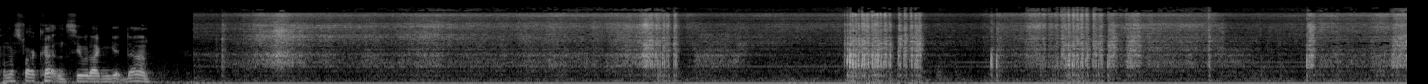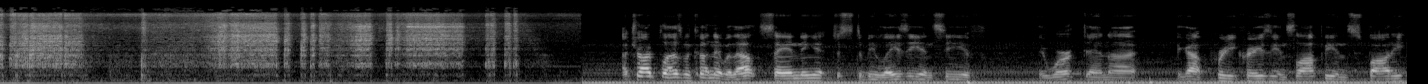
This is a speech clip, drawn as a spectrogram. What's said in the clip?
gonna start cutting, see what I can get done. I tried plasma cutting it without sanding it just to be lazy and see if it worked and uh, it got pretty crazy and sloppy and spotty.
